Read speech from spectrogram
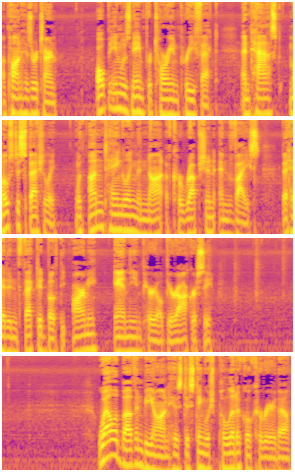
Upon his return, Ulpian was named Praetorian Prefect and tasked most especially with untangling the knot of corruption and vice that had infected both the army and the imperial bureaucracy. Well above and beyond his distinguished political career, though,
